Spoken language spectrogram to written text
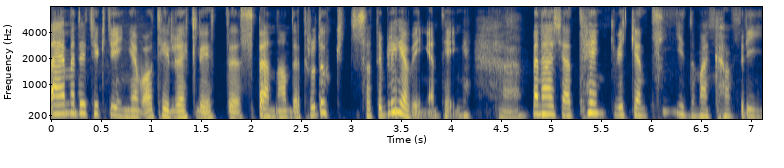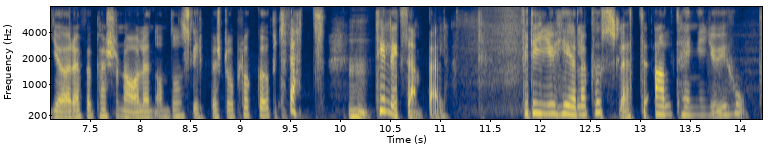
Nej, men det tyckte ingen var tillräckligt eh, spännande produkt så att det blev ingenting. Nej. Men här känner jag, tänk vilken tid man kan frigöra för personalen om de slipper stå och plocka upp tvätt mm. till exempel. För det är ju hela pusslet, allt hänger ju ihop.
